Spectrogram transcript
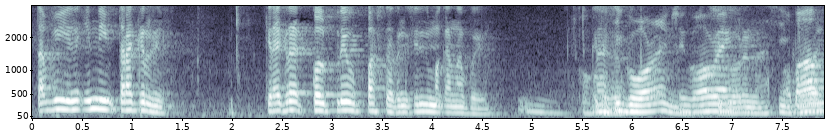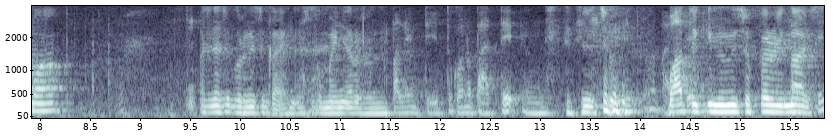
Tapi ini, ini terakhir nih. Kira-kira Coldplay pas datang ke sini makan apa ya? Nasi goreng. Nasi goreng. goreng. Nasi Obama. Masih nasi goreng sih gak enak, suka mainnya rasanya. Paling di itu kono batik. Batik Indonesia very nice.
